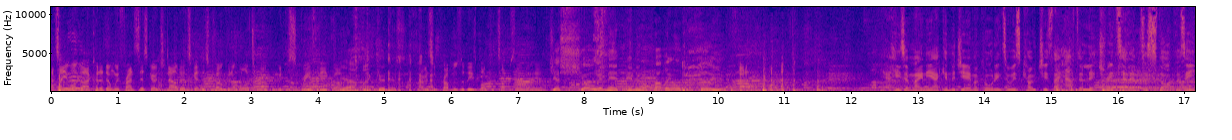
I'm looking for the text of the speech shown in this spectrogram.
I tell you what, though, I could have done with Francisco Trinaldo to get this coconut water open with the squeeze that he got. Yeah, my goodness. Having some problems with these bottle tops over here. Just show him it, and it'll probably open for you. Yeah, he's a maniac in the gym, according to his coaches. They have to literally tell him to stop as he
